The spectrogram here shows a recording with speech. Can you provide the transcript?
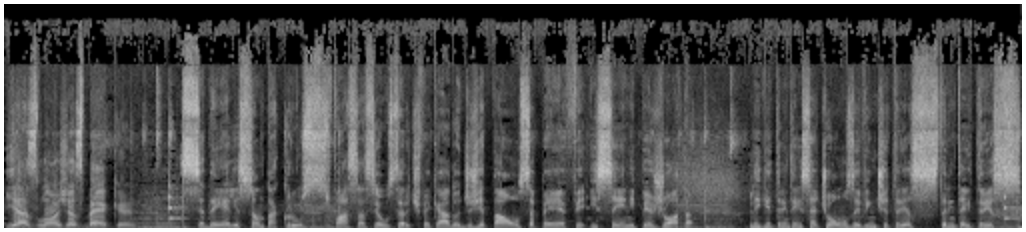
e as lojas Becker. CDL Santa Cruz, faça seu certificado digital, CPF e CNPJ. Ligue 3711 2333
